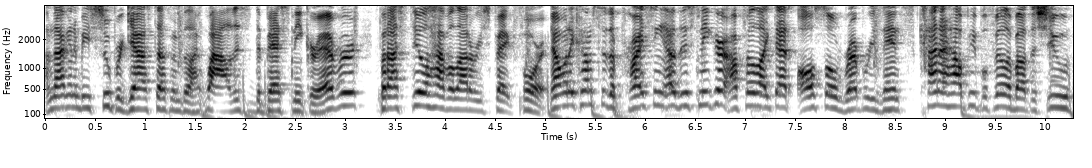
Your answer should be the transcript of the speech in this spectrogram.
i'm not going to be super gassed up and be like wow this is the best sneaker ever. But i still have a lot of respect for it. Now when it comes to the pricing of this sneaker, I feel like that also represents kind of how people feel about the shoe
